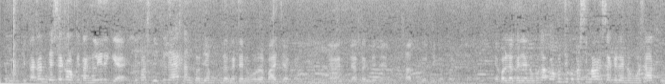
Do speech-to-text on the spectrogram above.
temen kita kan biasanya kalau kita ngelirik ya itu pasti kelihatan kalau dia udah ngerjain berapa aja kan ya kan kelihatan biasanya satu dua tiga empat ya kalau dia kerjain nomor satu aku juga pasti maksa kerjain nomor satu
